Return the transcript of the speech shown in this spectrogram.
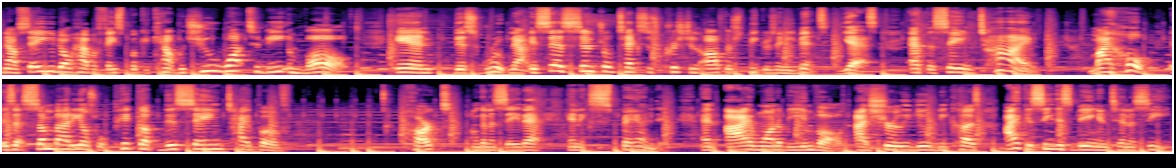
Now, say you don't have a Facebook account, but you want to be involved in this group. Now, it says Central Texas Christian author, speakers, and events. Yes. At the same time, my hope is that somebody else will pick up this same type of heart, I'm going to say that, and expand it. And I want to be involved. I surely do because I could see this being in Tennessee.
